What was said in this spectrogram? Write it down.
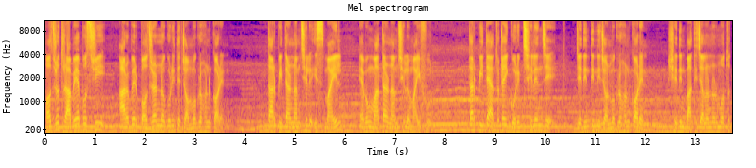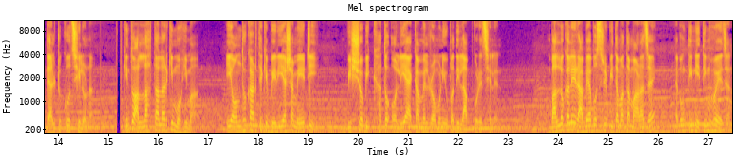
হজরত রাবেয়া বস্রী আরবের বজরান নগরীতে জন্মগ্রহণ করেন। তার পিতার নাম ছিল ইসমাইল এবং মাতার নাম ছিল মাইফুল। তার পিতা এতটাই গরিব ছিলেন যে, যেদিন তিনি জন্মগ্রহণ করেন, সেদিন বাতি জ্বালানোর মতো তেলটুকুও ছিল না। কিন্তু আল্লাহ তালার কি মহিমা? এই অন্ধকার থেকে বেরিয়ে আসা মেয়েটি বিশ্ববিখ্যাত অলিয়া একামেল রমণী উপাধি লাভ করেছিলেন। বাল্যকালে রাবেয়া বস্রীর পিতামাতা মারা যায় এবং তিনি এতিম হয়ে যান।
